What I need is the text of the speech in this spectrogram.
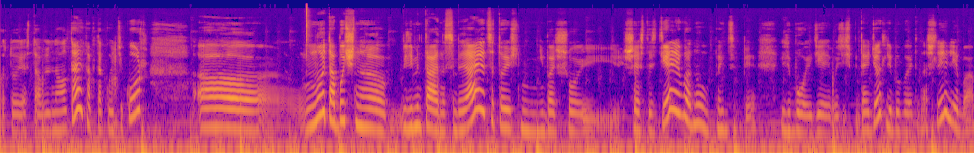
который я ставлю на алтарь, как такой декор. А, ну, это обычно элементарно собирается, то есть небольшой шест из дерева. Ну, в принципе, любое дерево здесь подойдет, либо вы это нашли, либо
